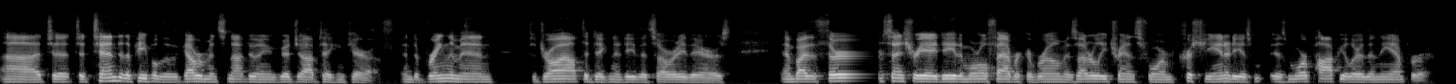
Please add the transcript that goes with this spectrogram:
uh, to, to tend to the people that the government's not doing a good job taking care of and to bring them in to draw out the dignity that's already theirs. And by the third century AD, the moral fabric of Rome is utterly transformed. Christianity is, is more popular than the emperor.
